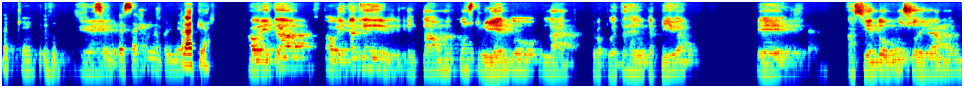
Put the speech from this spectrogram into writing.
Ok. Sí, Eh, empezar con la primera. Gracias. Ahorita, ahorita que estábamos construyendo las propuestas educativas, eh, haciendo uso, digamos,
